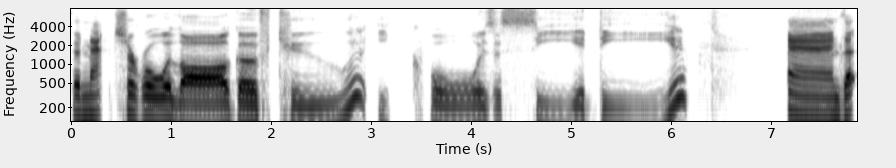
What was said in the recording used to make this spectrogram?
The natural log of 2 equals cd. And let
